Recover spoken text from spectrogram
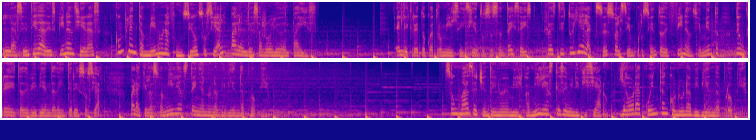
Las entidades financieras cumplen también una función social para el desarrollo del país. El decreto 4666 restituye el acceso al 100% de financiamiento de un crédito de vivienda de interés social para que las familias tengan una vivienda propia. Son más de 89.000 familias que se beneficiaron y ahora cuentan con una vivienda propia.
